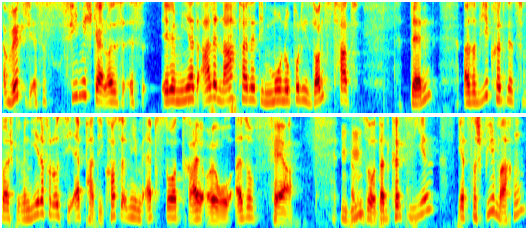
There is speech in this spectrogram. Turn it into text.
wirklich, es ist ziemlich geil und es, es eliminiert alle Nachteile, die Monopoly sonst hat. Denn, also wir könnten jetzt zum Beispiel, wenn jeder von uns die App hat, die kostet irgendwie im App Store 3 Euro, also fair. So, dann könnten wir jetzt ein Spiel machen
